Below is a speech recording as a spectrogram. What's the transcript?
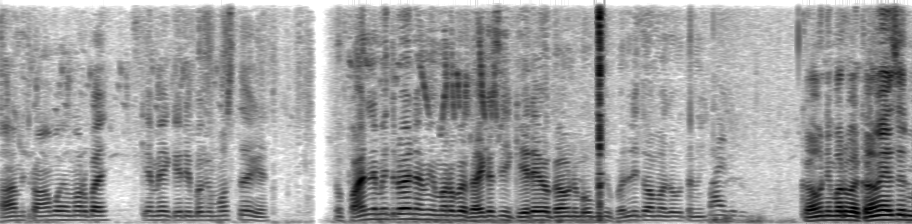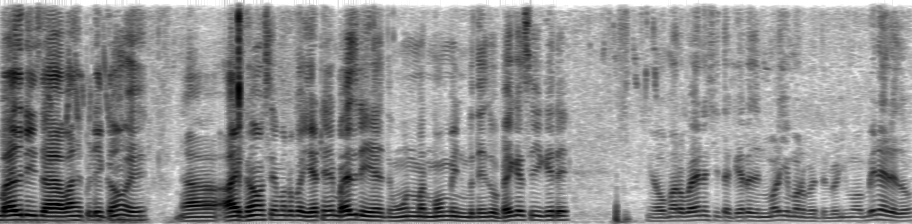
હા મિત્રો આંબો છે મારો ભાઈ. કેમ એ કેરી બાકી મસ્ત હે કે? તો ફાઇનલી મિત્રો એને અમે મારો ભાઈ ભાઈ કસી ઘેરે. આવ્યો ઘઉં ને બહુ બધું ભરી લીધું આમાં જવું તમે. ઘઉં ની મારો ભાઈ ઘઉં છે ને બાજરી છે આ વાહે પીડી ઘઉં ને આ ગામ છે મારો ભાઈ હેઠે બાજરી છે, તો હું મારી મમ્મી ને બધી જો ભેગા સી ઘેરે. હવે મારો ભાઈ ને સીધા ઘેરે મળીએ, મારો ભાઈ તો વેડીમાં બને રહેતો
